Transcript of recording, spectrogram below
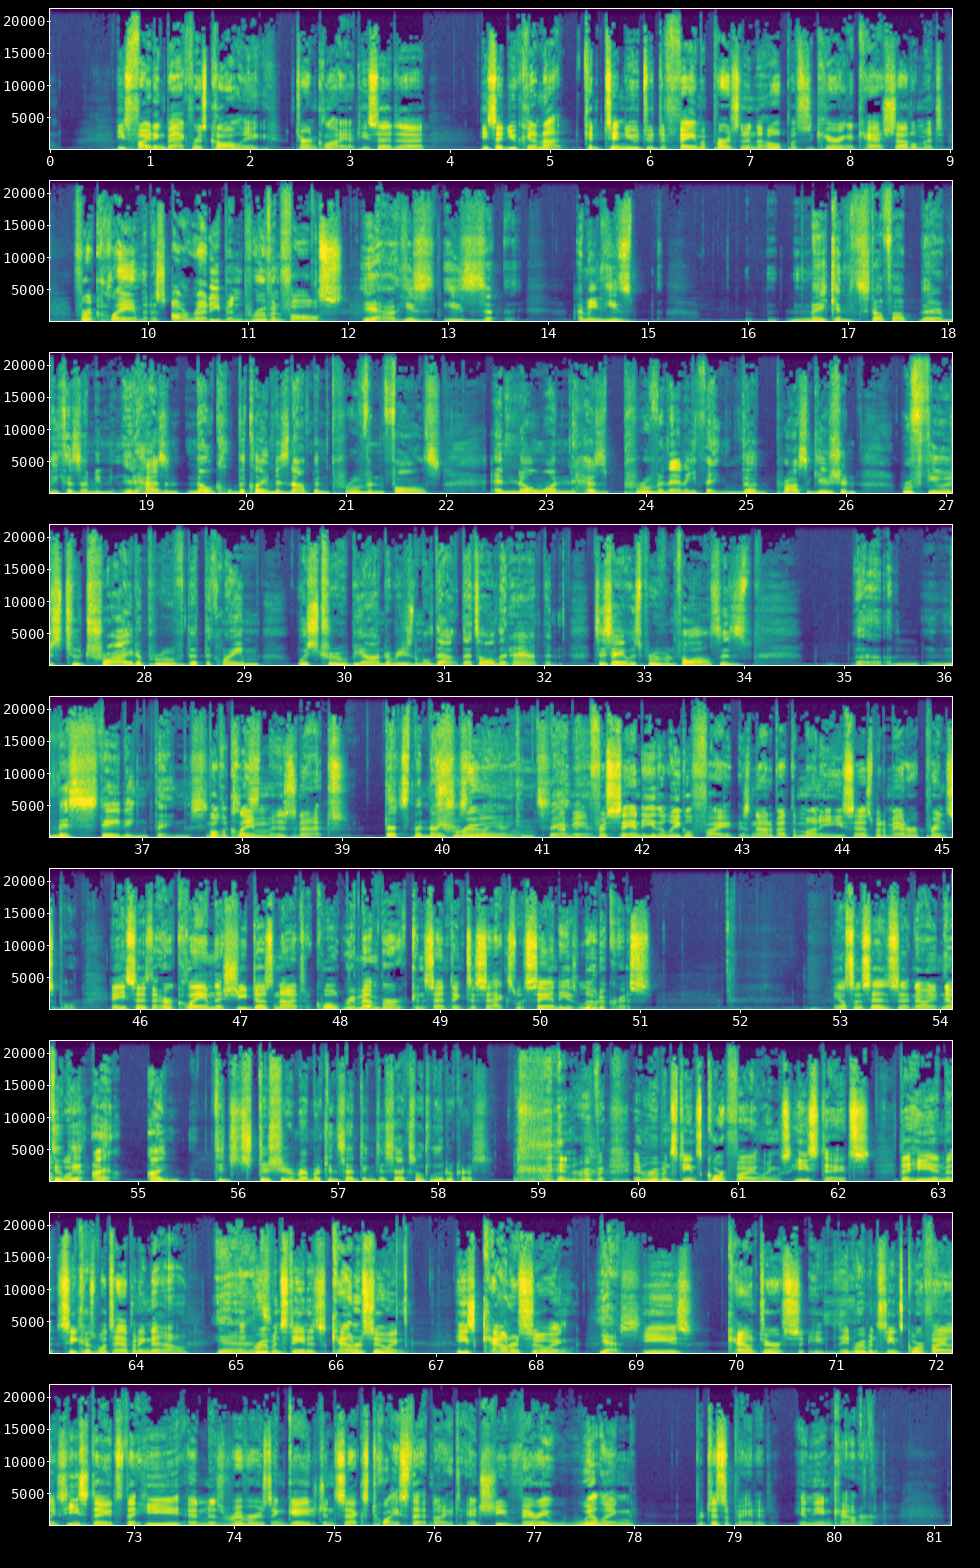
He's fighting back for his colleague turned client. He said. Uh, he said you cannot continue to defame a person in the hope of securing a cash settlement for a claim that has already been proven false. Yeah, he's he's. Uh, I mean, he's making stuff up there because I mean, it hasn't. No, the claim has not been proven false, and no one has proven anything. The prosecution refused to try to prove that the claim was true beyond a reasonable doubt. That's all that happened. To say it was proven false is uh, misstating things. Well, the claim is not That's the nicest True. way I can say it. I mean, that. for Sandy, the legal fight is not about the money, he says, but a matter of principle. And he says that her claim that she does not, quote, remember consenting to sex with Sandy is ludicrous. He also says, uh, now, no, Did what, we, I, I did. Does she remember consenting to sex with Ludacris? in, Ruben, in Rubenstein's court filings, he states that he, and see, because what's happening now, Yeah, Rubenstein is countersuing. He's countersuing. Yes. He's counter he, in Rubenstein's court filings. He states that he and Ms. Rivers engaged in sex twice that night, and she very willing participated in the encounter.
